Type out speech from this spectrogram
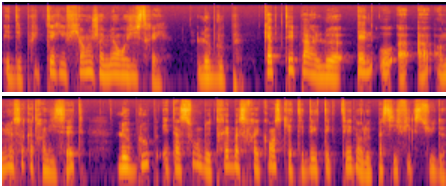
et des plus terrifiants jamais enregistrés, le bloop. Capté par le NOAA en 1997, le bloop est un son de très basse fréquence qui a été détecté dans le Pacifique Sud.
